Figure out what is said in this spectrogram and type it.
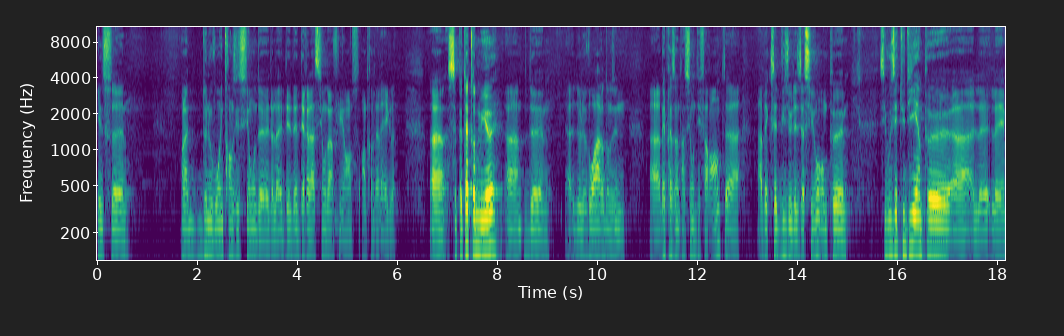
il se, on a de nouveau une transition de, des relations d'influence entre les règles. Euh, c'est peut-être mieux euh, de, euh, de, le voir dans une représentation différente. avec cette visualisation, on peut, si vous étudiez un peu les,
